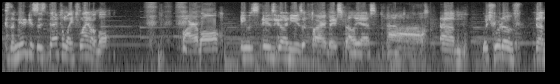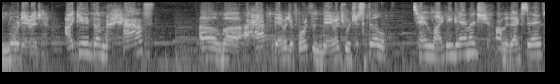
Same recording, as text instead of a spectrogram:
because the mucus is definitely flammable. Fireball. He was he was going to use a fire-based spell, yes, Uh, um, which would have done more damage. I gave them half of uh, a half damage, a fourth of the damage, which is still ten lightning damage on the Dex save,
